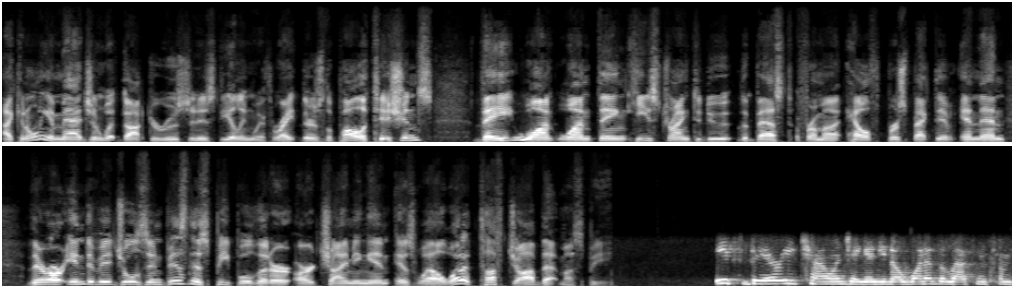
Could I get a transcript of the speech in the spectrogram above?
I can only imagine what Dr. Roussin is dealing with, right? There's the politicians they mm-hmm. want one thing. He's trying to do the best from a health perspective. And then there are individuals and business people that are, are chiming in as well. What a tough job that must be. It's very challenging. And, you know, one of the lessons from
